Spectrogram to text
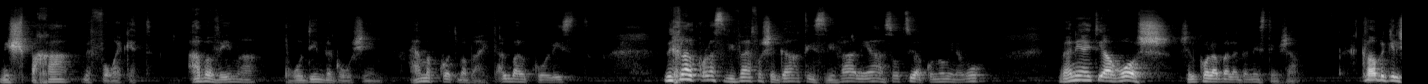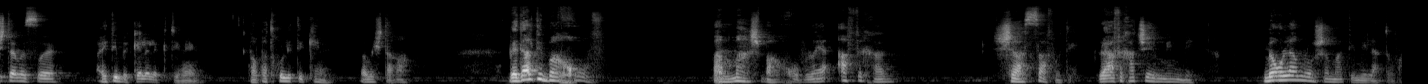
משפחה מפורקת. אבא ואימא פרודים וגרושים. היה מכות בבית, אבא אלכוהוליסט. בכלל, כל הסביבה איפה שגרתי, סביבה ענייה, סוציו-אקונומי נמוך. ואני הייתי הראש של כל הבלאגניסטים שם. כבר בגיל 12 הייתי בכלא לקטינים. כבר פתחו לי תיקים במשטרה. גדלתי ברחוב, ממש ברחוב, לא היה אף אחד שאסף אותי, לא היה אף אחד שהאמין בי. מעולם לא שמעתי מילה טובה.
